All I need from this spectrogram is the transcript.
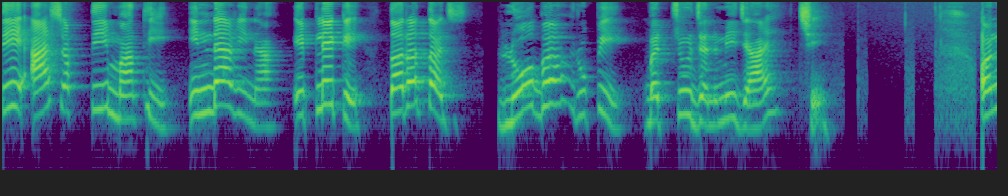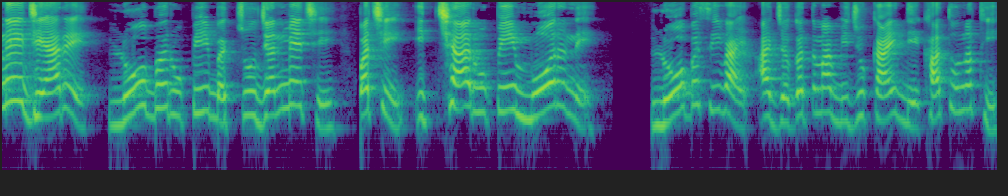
તે આ શક્તિમાંથી ઈંડા વિના એટલે કે તરત જ લોભ રૂપી બચ્ચું જન્મી જાય છે. અને જ્યારે લોભ રૂપી બચ્ચું જન્મે છે, પછી ઈચ્છા રૂપી મોરને લોભ સિવાય આ જગતમાં બીજું કાંઈ દેખાતું નથી.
